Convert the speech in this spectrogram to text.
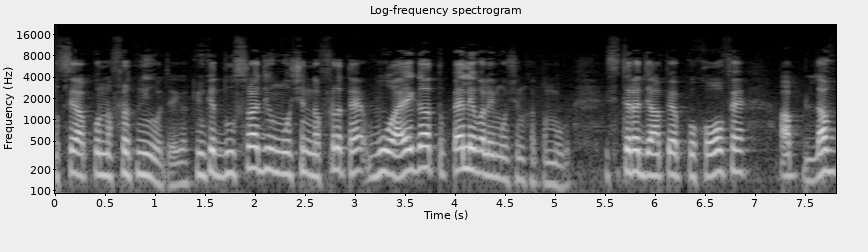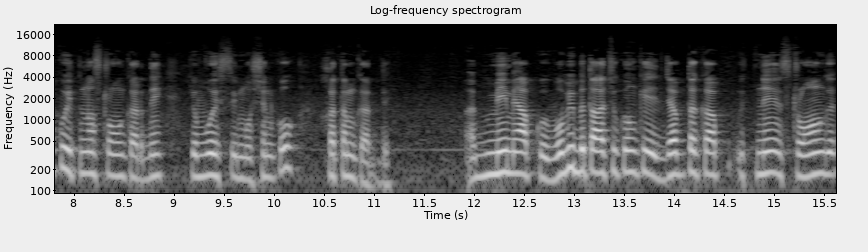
उससे आपको नफरत नहीं हो जाएगा। क्योंकि दूसरा जो इमोशन नफरत है, वो आएगा तो पहले वाला इमोशन खत्म होगा। इसी तरह जहाँ पे आपको खौफ है, आप लव को इतना स्ट्रॉन्ग कर दें कि वो इस इमोशन को ख़त्म कर दे। अब मैं मैं आपको वो भी बता चुका हूँ कि जब तक आप इतने स्ट्रॉन्ग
